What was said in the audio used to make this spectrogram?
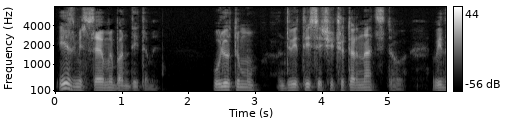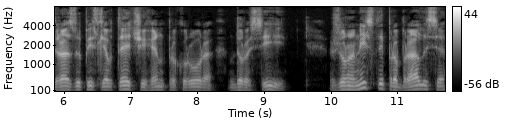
із місцевими бандитами. У лютому 2014-го, відразу після втечі генпрокурора до Росії, журналісти пробралися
